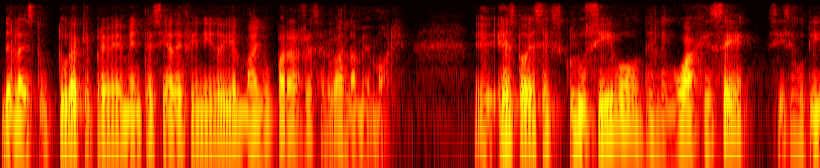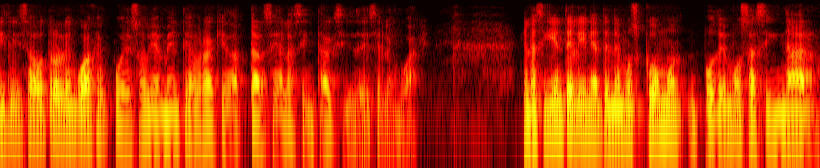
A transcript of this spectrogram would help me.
de la estructura que previamente se ha definido y el malloc para reservar la memoria. Eh, esto es exclusivo del lenguaje C. Si se utiliza otro lenguaje, pues obviamente habrá que adaptarse a la sintaxis de ese lenguaje. En la siguiente línea tenemos cómo podemos asignar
